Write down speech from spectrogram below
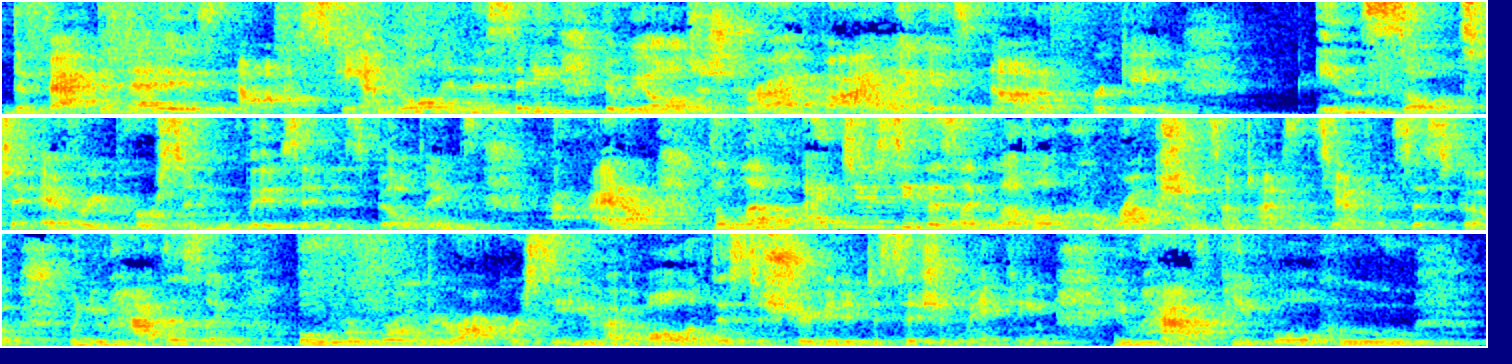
The fact that that is not a scandal in this city, that we all just drive by like it's not a freaking insult to every person who lives in his buildings. I I don't the level I do see this like level of corruption sometimes in San Francisco when you have this like overgrown bureaucracy, you have all of this distributed decision making, you have people who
